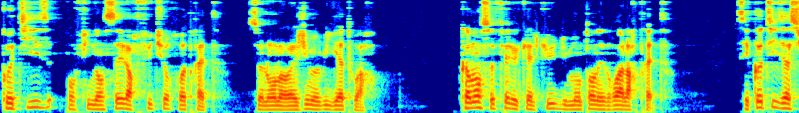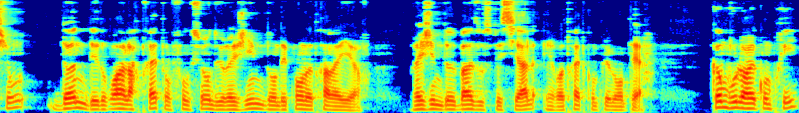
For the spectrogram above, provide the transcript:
cotisent pour financer leur future retraite, selon le régime obligatoire. Comment se fait le calcul du montant des droits à la retraite? Ces cotisations donnent des droits à la retraite en fonction du régime dont dépend le travailleur, régime de base ou spécial et retraite complémentaire. Comme vous l'aurez compris,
